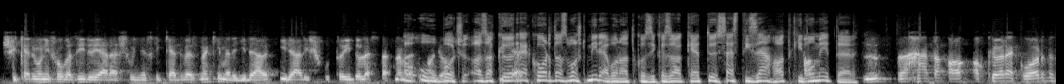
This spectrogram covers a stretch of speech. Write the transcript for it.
sikerülni fog. Az időjárás úgy néz ki kedvez neki, mert egy ideál, ideális futóidő lesz, tehát nem lesz Ó, nagyon... bocs, az a körrekord az most mire vonatkozik? Az a 216 kilométer? Hát a, a körrekord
